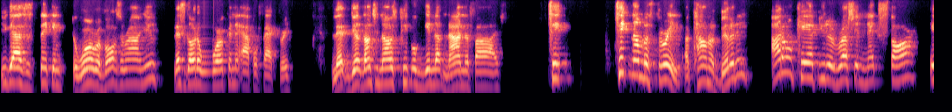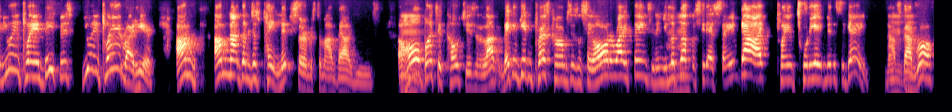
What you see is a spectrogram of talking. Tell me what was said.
You guys are thinking the world revolves around you. Let's go to work in the Apple factory. Let, don't you notice people getting up nine to five? Tick, tick number three, accountability. I don't care if you're the Russian next star. If you ain't playing defense, you ain't playing right here. I'm I'm not gonna just pay lip service to my values. A mm whole bunch of coaches and a lot of, they can get in press conferences and say all the right things, and then you look mm-hmm. up and see that same guy playing 28 minutes a game. Not mm-hmm. Scott Roth.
